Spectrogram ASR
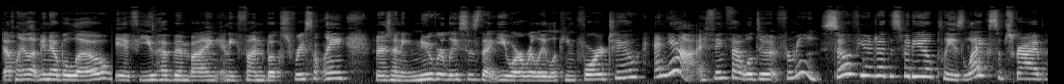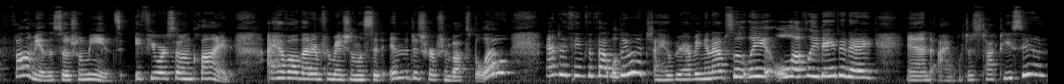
definitely let me know below if you have been buying any fun books recently, if there's any new releases that you are really looking forward to. And yeah, I think that will do it for me. So if you enjoyed this video, please like, subscribe, follow me on the social medias if you are so inclined. I have all that information listed in the description box below, and I think that that will do it. I hope you're having an absolutely lovely day today, and I will just talk to you soon.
